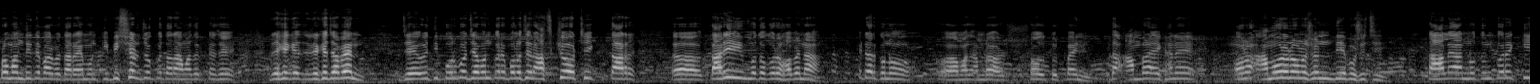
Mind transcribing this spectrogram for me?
প্রমাণ দিতে পারবে তারা? এমন কি বিশ্বাসযোগ্য তারা আমাদের কাছে রেখে রেখে যাবেন? যে ইতিপূর্ব যেমন করে বলেছেন, আজকেও ঠিক তার তারই মতো করে হবে না। এটার কোনো আমরা সদুত্তর পাইনি। আমরা এখানে আমরণ অনশন দিয়ে বসেছি। তাহলে আর নতুন করে কি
